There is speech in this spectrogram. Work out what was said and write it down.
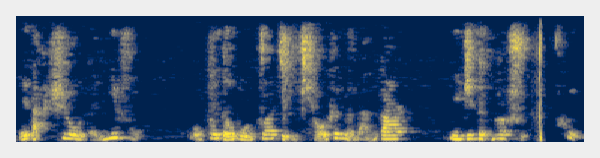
也打湿了我的衣服，我不得不抓紧桥上的栏杆，一直等到水退。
